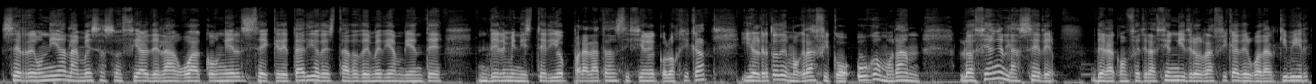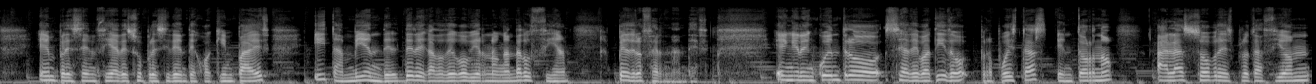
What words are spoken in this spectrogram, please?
se reunía la Mesa Social del Agua con el secretario de Estado de Medio Ambiente del Ministerio para la Transición Ecológica y el Reto Demográfico, Hugo Morán. Lo hacían en la sede de la Confederación Hidrográfica del Guadalquivir en presencia de su presidente Joaquín Páez y también del delegado de Gobierno en Andalucía, Pedro Fernández. En el encuentro se ha debatido propuestas en torno a la sobreexplotación,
